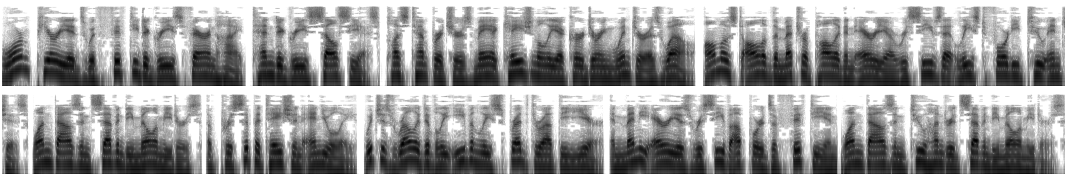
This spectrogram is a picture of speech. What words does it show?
Warm periods with 50 degrees Fahrenheit 10 degrees Celsius plus temperatures may occasionally occur during winter as well. Almost all of the metropolitan area receives at least 42 inches 1070 millimeters of precipitation annually, which is relatively evenly spread throughout the year, and many areas receive upwards of 50 and 1270 millimeters.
